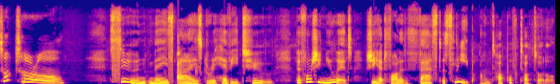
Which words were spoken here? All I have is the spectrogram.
Totoro. Soon Mei's eyes grew heavy too. Before she knew it, she had fallen fast asleep on top of Totoro.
